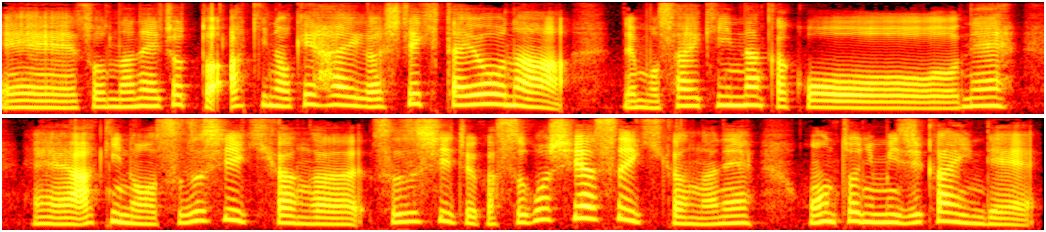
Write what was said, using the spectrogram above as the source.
えー、そんなね、ちょっと秋の気配がしてきたような、でも最近なんかこうね、えー、秋の涼しい期間が、涼しいというか過ごしやすい期間がね、本当に短いんで、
